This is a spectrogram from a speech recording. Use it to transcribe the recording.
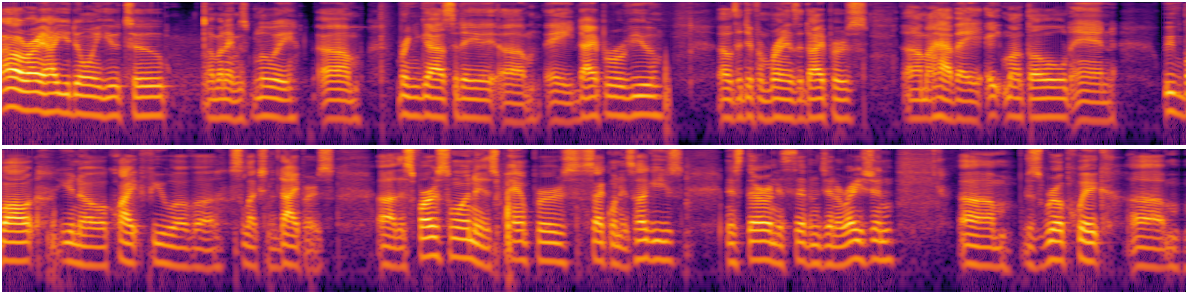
All right, how you doing, YouTube? Uh, my name is Bleuy. Um, bring you guys today um, a diaper review of the different brands of diapers. Um, I have a eight month old, and we've bought you know quite few of a selection of diapers. Uh, this first one is Pampers. Second one is Huggies. This third one is seventh generation. Um, just real quick, um,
